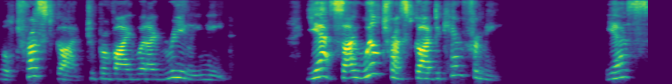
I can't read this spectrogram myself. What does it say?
will trust God to provide what I really need. Yes, I will trust God to care for me. Yes,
